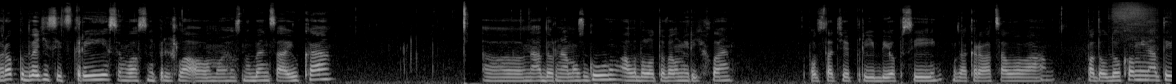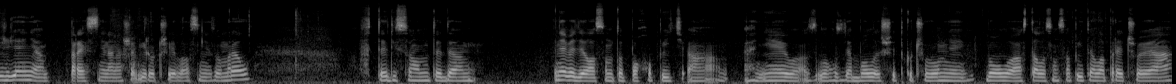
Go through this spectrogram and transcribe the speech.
roku 2003 som vlastne prišla o môjho snúbenca Juka. E, nádor na mozgu, ale bolo to veľmi rýchle. V podstate pri biopsii zakrvácalo a padol do komy na týždeň a presne na naše výročie vlastne zomrel. Vtedy som teda nevedela som to pochopiť a hnev a zlosť a bolesť, všetko, čo vo mne bolo a stále som sa pýtala, prečo ja.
